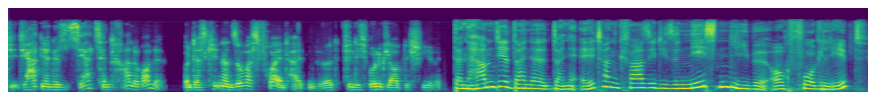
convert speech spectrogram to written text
Die, die hatten ja eine sehr zentrale Rolle. Und dass Kindern sowas vorenthalten wird, finde ich unglaublich schwierig. Dann haben dir deine, deine Eltern quasi diese Nächstenliebe auch vorgelebt?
